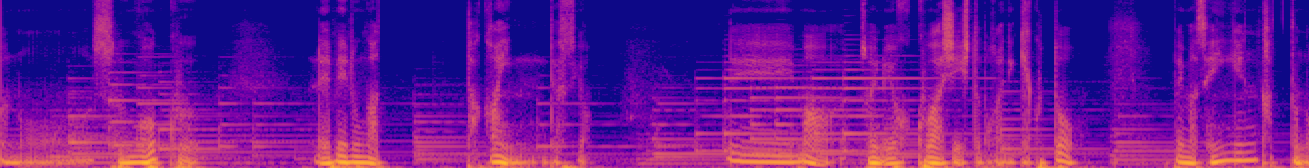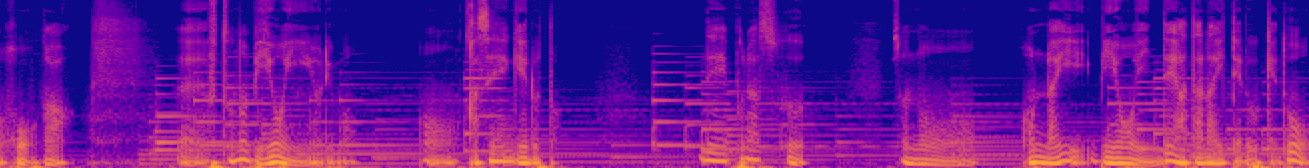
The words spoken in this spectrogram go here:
あの、すごくレベルが高いんですよ。で、まあ、そういうのよく詳しい人とかに聞くと、今1000円カットの方が、えー、普通の美容院よりも稼げると。で、プラス、その、本来美容院で働いてるけど、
